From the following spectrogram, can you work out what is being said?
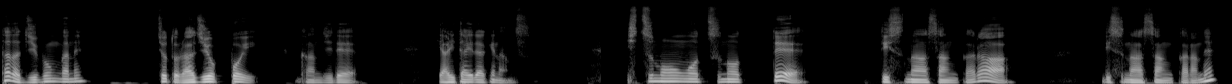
ただ自分がね、ちょっとラジオっぽい感じでやりたいだけなんです。質問を募って、リスナーさんから、リスナーさんからね、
